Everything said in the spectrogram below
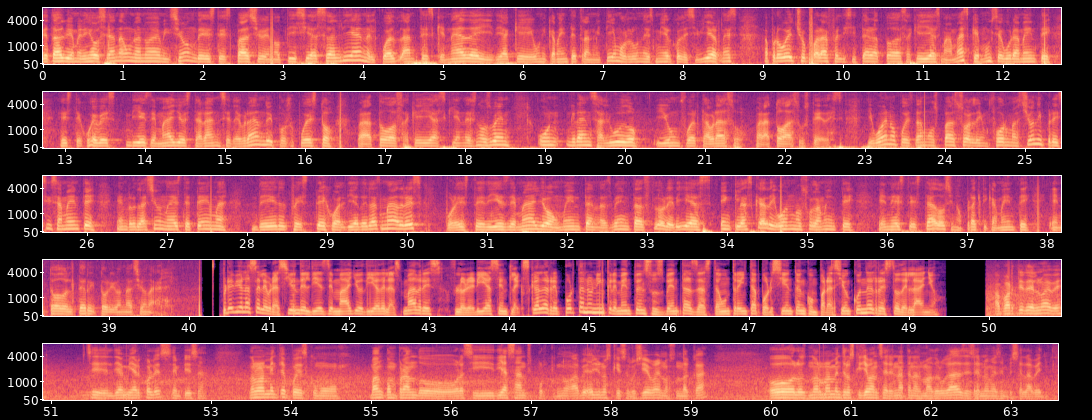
¿qué tal? Bienvenidos sean a una nueva emisión de este espacio de Noticias al Día, en el cual antes que nada y ya que únicamente transmitimos lunes, miércoles y viernes, aprovecho para felicitar a todas aquellas mamás que muy seguramente este jueves 10 de mayo estarán celebrando y por supuesto para todas aquellas quienes nos ven, un gran saludo y un fuerte abrazo para todas ustedes. Y bueno, pues damos paso a la información y precisamente en relación a este tema del festejo al Día de las Madres, por este 10 de mayo aumentan las ventas florerías en Tlaxcala y bueno, no solamente en este estado, sino prácticamente en todo el territorio nacional. Previo a la celebración del 10 de mayo, Día de las Madres, florerías en Tlaxcala reportan un incremento en sus ventas de hasta un 30% en comparación con el resto del año. A partir del 9 Sí, el día miércoles se empieza. Normalmente pues como van comprando ahora sí días antes porque no, hay unos que se los llevan, no son de acá. O los, normalmente los que llevan serenata en las madrugadas, desde el lunes empieza la venta.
